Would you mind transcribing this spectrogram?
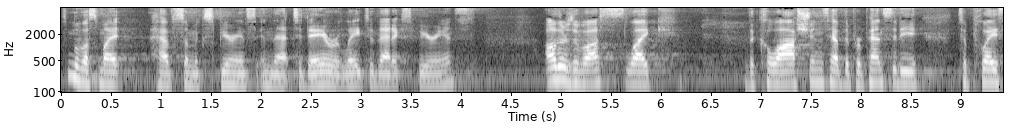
Some of us might have some experience in that today or relate to that experience. Others of us, like the Colossians, have the propensity to place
